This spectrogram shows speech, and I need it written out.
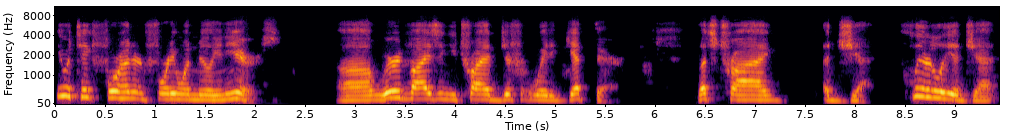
it would take 441 million years. Uh, we're advising you try a different way to get there. Let's try a jet. Clearly a jet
